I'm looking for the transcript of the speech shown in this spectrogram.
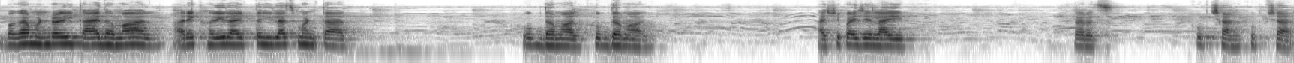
बघा मंडळी काय धमाल? अरे खरी लाईफ तर हिलाच म्हणतात. खूप धमाल खूप धमाल. अशी पाहिजे लाईफ खरंच. खूप छान खूप छान.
